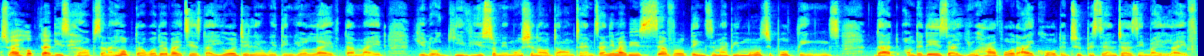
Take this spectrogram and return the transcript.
So I hope that this helps, and I hope that whatever it is that you're dealing with in your life that might, you know, give you some emotional downtimes, and it might be several things, it might be multiple things that on the days that you have what I call the two percenters in my life,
